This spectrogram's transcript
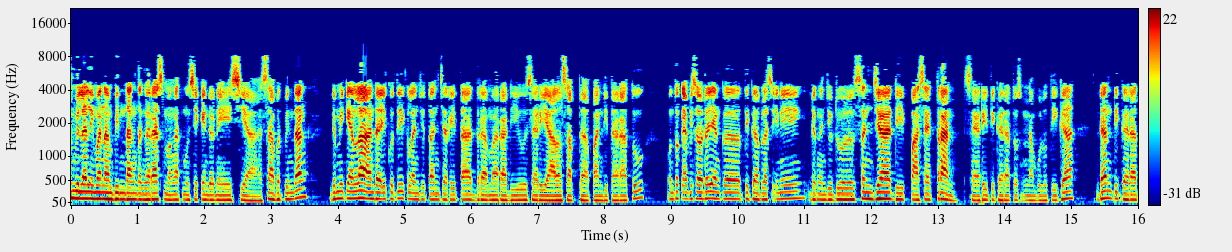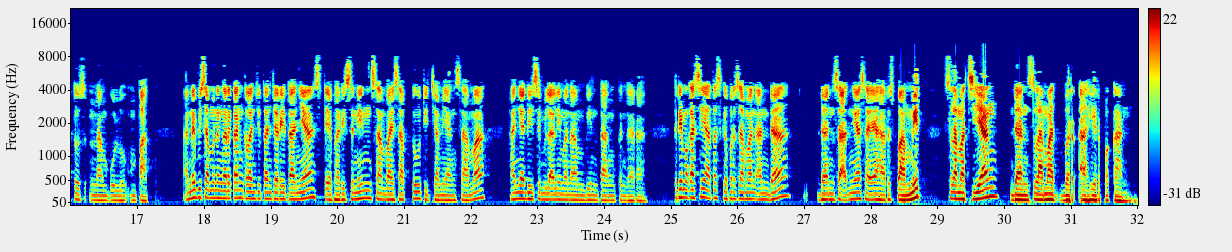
Enam Bintang Tenggara Semangat Musik Indonesia. Sahabat Bintang, demikianlah Anda ikuti kelanjutan cerita drama radio serial Sabda Pandita Ratu Untuk episode yang ke-13 ini dengan judul Senja di Pasetran Seri 363 dan 364 Anda bisa mendengarkan kelanjutan ceritanya setiap hari Senin sampai Sabtu di jam yang sama Hanya di 956 Bintang Tenggara. Terima kasih atas kebersamaan Anda dan saatnya saya harus pamit Selamat siang dan selamat berakhir pekan.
